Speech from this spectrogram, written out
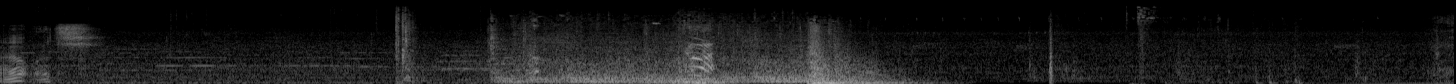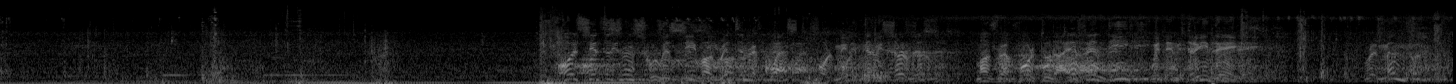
All citizens who receive a written request for military service must report to the FND within three days. Remember,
